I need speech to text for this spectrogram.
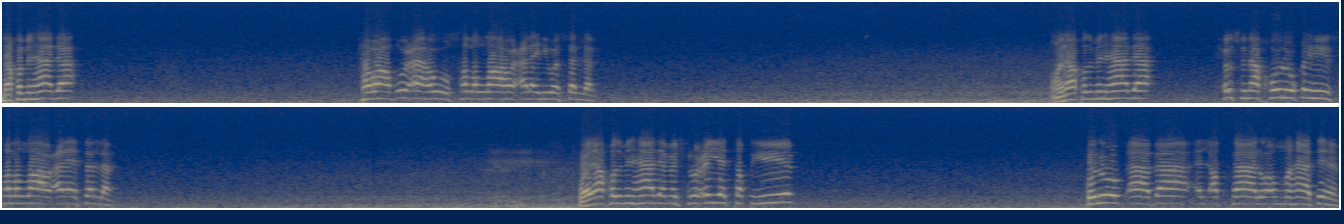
نأخذ من هذا تواضعه صلى الله عليه وسلم. ونأخذ من هذا حسن خلقه صلى الله عليه وسلم. ونأخذ من هذا مشروعية تطييب قلوب آباء الأطفال وأمهاتهم.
